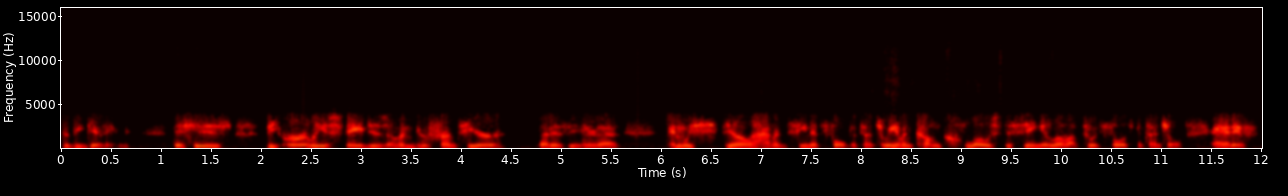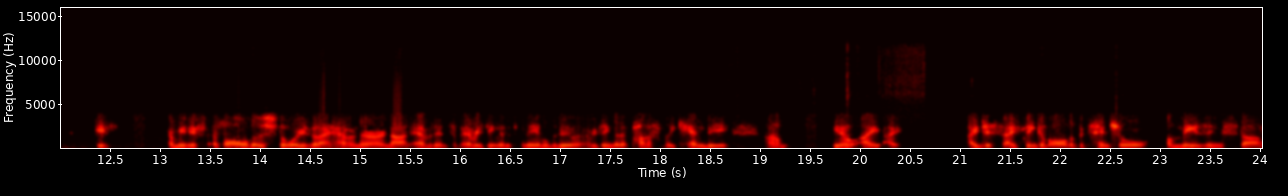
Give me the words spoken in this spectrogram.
the beginning. This is the earliest stages of a new frontier that is the internet. And we still haven't seen its full potential. We haven't come close to seeing it live up to its fullest potential. And if, if, I mean, if, if all those stories that I have in there are not evidence of everything that it's been able to do, everything that it possibly can be, um, you know, I, I, I just, I think of all the potential amazing stuff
